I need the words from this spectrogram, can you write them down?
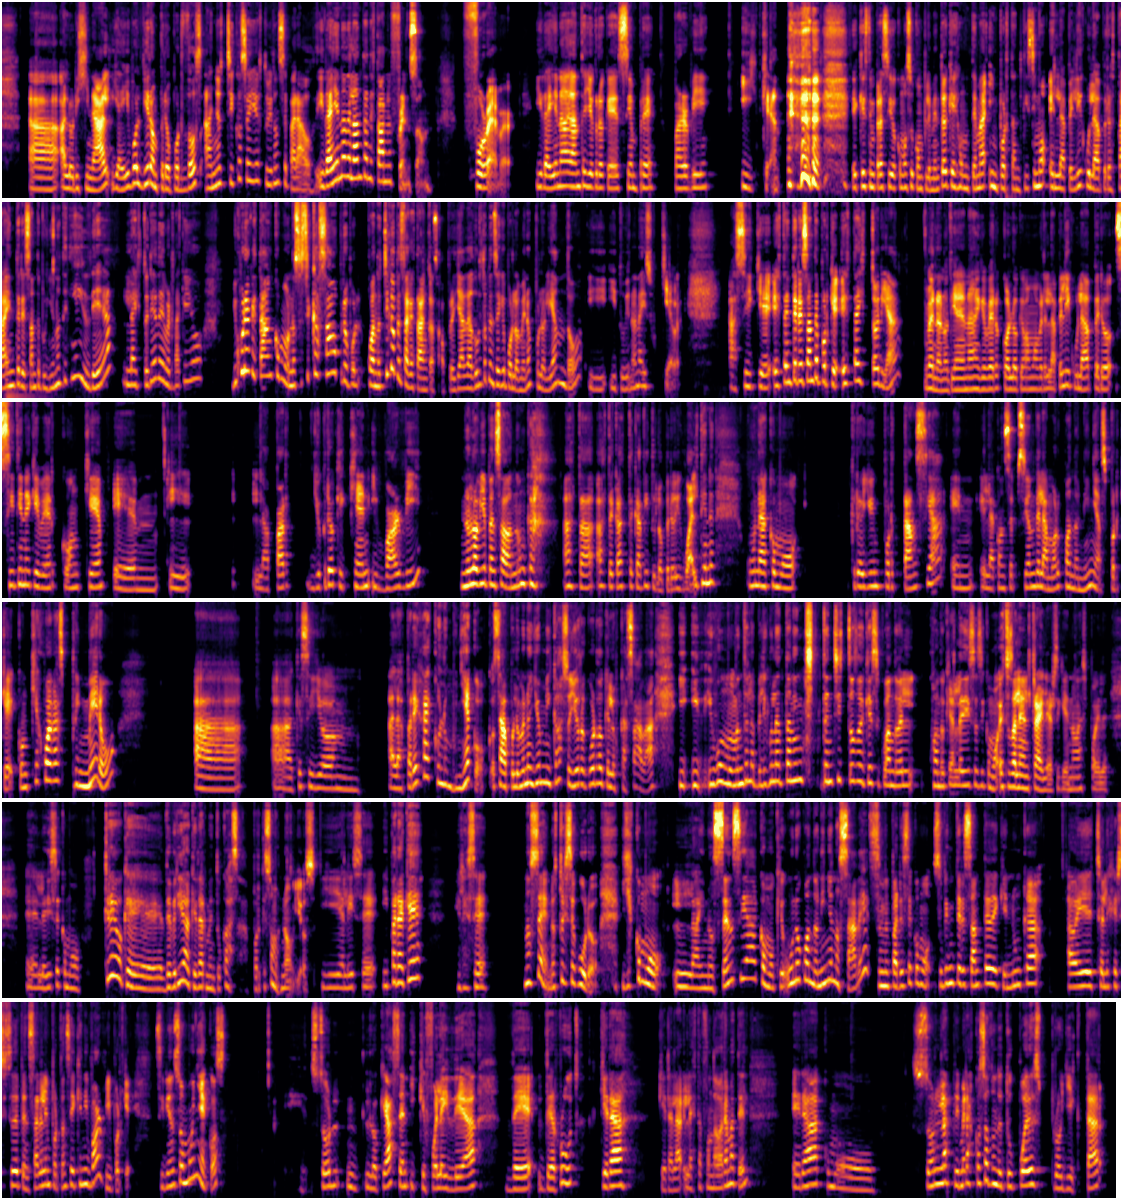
al original y ahí volvieron, pero por dos años, chicos, ellos estuvieron separados. Y de ahí en adelante han estado en el friend zone, forever. Y de ahí en adelante yo creo que es siempre Barbie y Ken, que siempre ha sido como su complemento, que es un tema importantísimo en la película, pero está interesante porque yo no tenía idea la historia de verdad que yo, yo juré que estaban como, no sé si casados, pero cuando chica pensaba que estaban casados, pero ya de adulto pensé que por lo menos pololeando y, y tuvieron ahí sus quiebres. Así que está interesante porque esta historia, bueno, no tiene nada que ver con lo que vamos a ver en la película, pero sí tiene que ver con que em, la parte, yo creo que Ken y Barbie, no lo había pensado nunca hasta, hasta este capítulo, pero igual tienen una como, creo yo, importancia en, la concepción del amor cuando niñas, porque ¿con qué juegas primero a, a qué sé yo? A las parejas es con los muñecos. O sea, por lo menos yo en mi caso, yo recuerdo que los casaba y, hubo un momento en la película tan, tan chistoso que es cuando él, cuando Ken le dice así como, esto sale en el tráiler, así que no es spoiler, eh, le dice como, creo que debería quedarme en tu casa porque somos novios. Y él dice, ¿y para qué? Y él dice, no sé, no estoy seguro. Y es como la inocencia, como que uno cuando niño no sabe, se me parece como súper interesante de que nunca había hecho el ejercicio de pensar en la importancia de Ken y Barbie, porque si bien son muñecos, eh, son lo que hacen y que fue la idea de, de Ruth, que era, que era la, esta fundadora Mattel, era como, son las primeras cosas donde tú puedes proyectar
